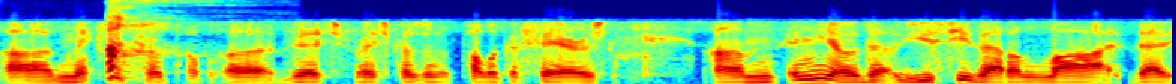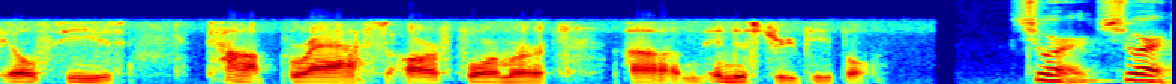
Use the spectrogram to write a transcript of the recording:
uh, Mexico uh, vice, vice president of public affairs. Um, and you know, the, you see that a lot. That ILSI's top brass are former um, industry people. Sure, sure.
